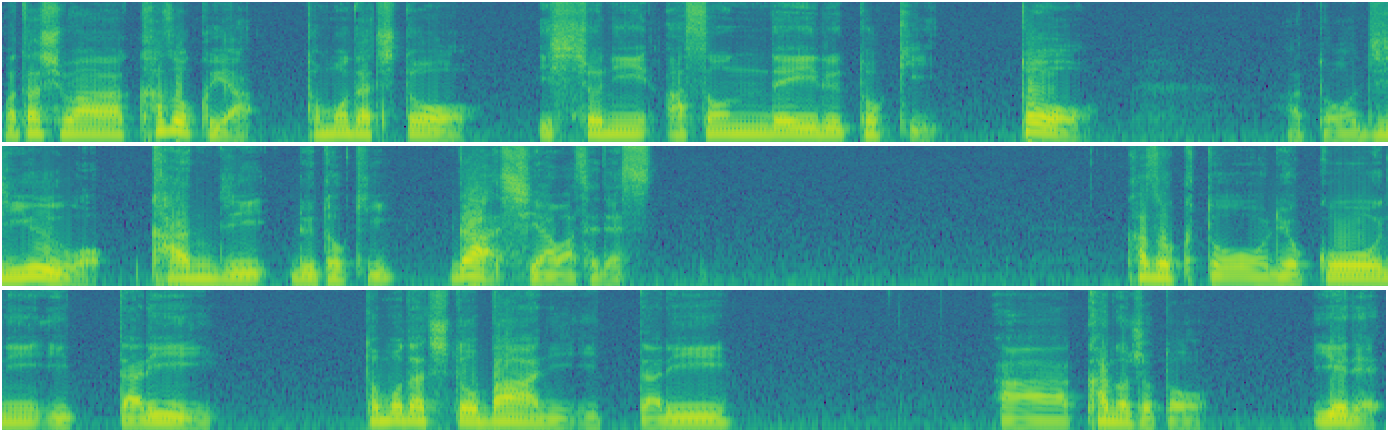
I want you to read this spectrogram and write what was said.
私は家族や友達と一緒に遊んでいる時と、あと自由を感じる時が幸せです。家族と旅行に行ったり、友達とバーに行ったり、あ彼女と家で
